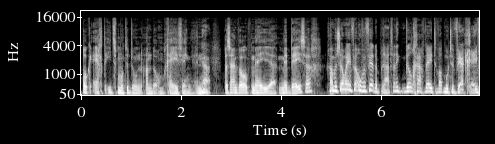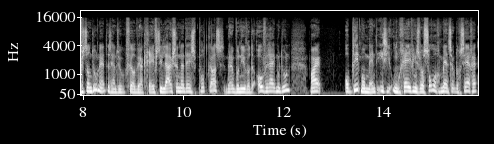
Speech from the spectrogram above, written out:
ook echt iets moeten doen aan de omgeving. En ja. daar zijn we ook mee, uh, mee bezig. Gaan we zo even over verder praten. Want ik wil graag weten wat moeten werkgevers dan doen. Hè? Er zijn natuurlijk ook veel werkgevers die luisteren naar deze podcast. Ik ben ook benieuwd wat de overheid moet doen. Maar op dit moment is die omgeving, zoals sommige mensen ook nog zeggen,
